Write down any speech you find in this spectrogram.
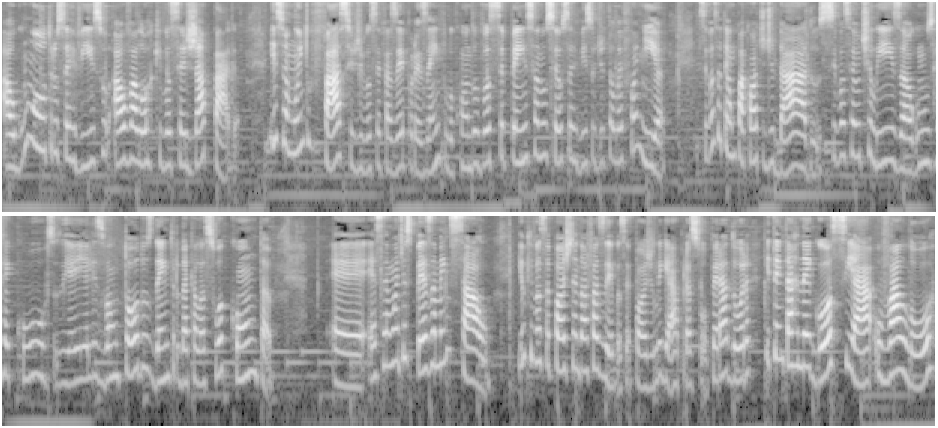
algum outro serviço ao valor que você já paga. Isso é muito fácil de você fazer, por exemplo, quando você pensa no seu serviço de telefonia. Se você tem um pacote de dados, se você utiliza alguns recursos e aí eles vão todos dentro daquela sua conta, é, essa é uma despesa mensal. E o que você pode tentar fazer? Você pode ligar para a sua operadora e tentar negociar o valor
